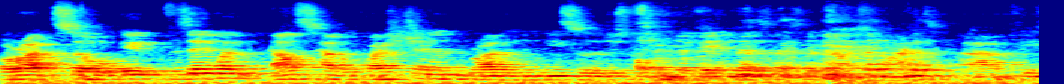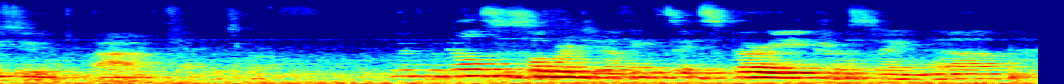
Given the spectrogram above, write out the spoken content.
All right, so if, does anyone else have a question rather than me sort of just popping them in as, as they come to mind? Uh, please do. Um, With regards to sovereignty, I think it's, it's very interesting. Uh,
